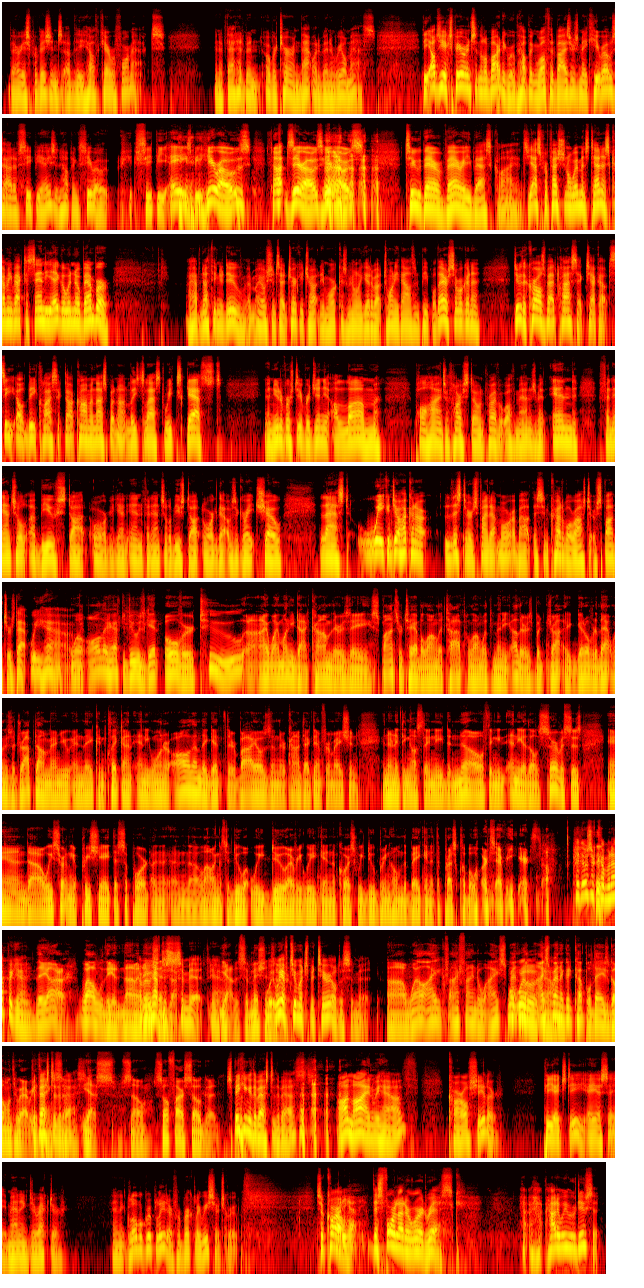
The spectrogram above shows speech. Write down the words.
various provisions of the Health Care Reform Act. And if that had been overturned, that would have been a real mess. The LG Experience and the Lombardi Group helping wealth advisors make heroes out of CPAs and helping zero, CPAs be heroes, not zeros, heroes, to their very best clients. Yes, professional women's tennis coming back to San Diego in November. I have nothing to do at my Oceanside Turkey Trot anymore because we only get about 20,000 people there. So we're going to do the Carlsbad Classic. Check out cldclassic.com. And last but not least, last week's guest and University of Virginia alum, Paul Hines with Hearthstone Private Wealth Management, endfinancialabuse.org. Again, endfinancialabuse.org. That was a great show last week. And Joe, how can our listeners find out more about this incredible roster of sponsors that we have? Well, all they have to do is get over to uh, iymoney.com. There is a sponsor tab along the top, along with many others. But get over to that one. There's a drop down menu, and they can click on any one or all of them. They get their bios and their contact information and anything else they need to know if they need any of those services. And uh, we certainly appreciate the support and, and uh, allowing us to do what we do every week. And of course, we do bring home the bacon at the Press Club Awards every year. So hey, those are coming up again. they are. Well, the nominations. I mean, we have to are. submit. Yeah. Yeah, the submissions. We, we are. have too much material to submit. Uh, well, I I find a, I spent whittle it I spent a good couple days going through everything. The best of the best. Yes. So so far so good. Speaking of the best of the best, online we have Carl Sheeler, PhD, ASA, Managing Director, and a Global Group Leader for Berkeley Research Group. So, Carl, Howdy, howdy. this four-letter word risk. How, how do we reduce it?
